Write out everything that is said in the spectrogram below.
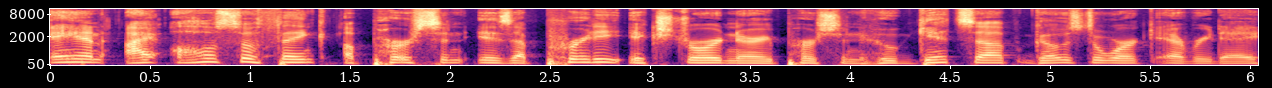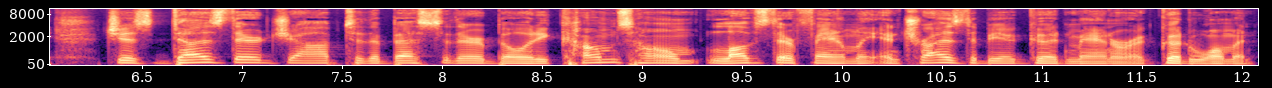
And I also think a person is a pretty extraordinary person who gets up, goes to work every day, just does their job to the best of their ability, comes home, loves their family, and tries to be a good man or a good woman.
